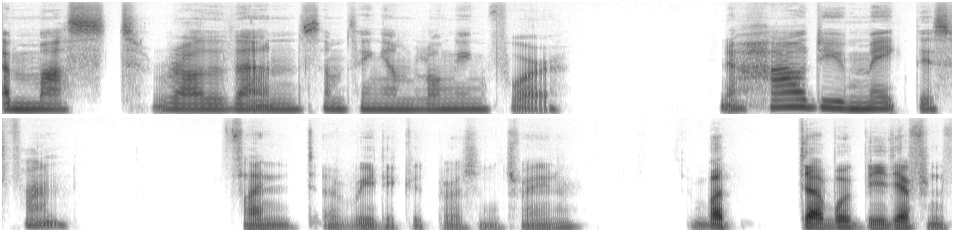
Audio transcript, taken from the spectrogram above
a must rather than something I'm longing for, Now, how do you make this fun? Find a really good personal trainer, but that would be different.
